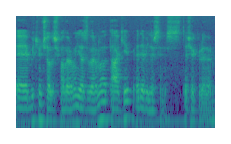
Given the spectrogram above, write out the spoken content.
e, bütün çalışmalarımı, yazılarımı takip edebilirsiniz. Teşekkür ederim.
